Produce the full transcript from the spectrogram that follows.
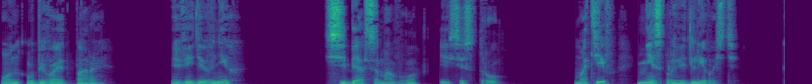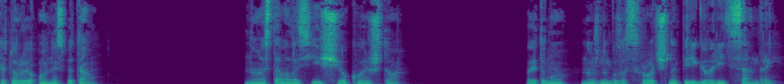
Он убивает пары, видя в них себя самого и сестру. Мотив — несправедливость, которую он испытал. Но оставалось еще кое-что. Поэтому нужно было срочно переговорить с Сандрой.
